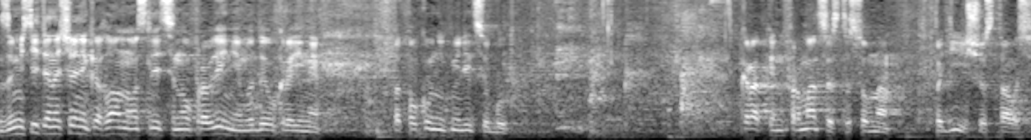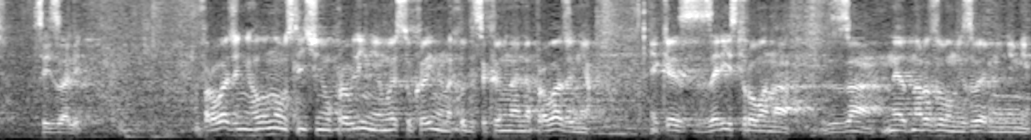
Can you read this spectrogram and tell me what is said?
Заместитель начальника Главного следственного управления МВД України, подполковник міліції Буд. Кратка інформація стосовно події, що сталося в цій залі. Провадженні головного слідчого управління МВС України знаходиться кримінальне провадження, яке зареєстровано за неодноразовими зверненнями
